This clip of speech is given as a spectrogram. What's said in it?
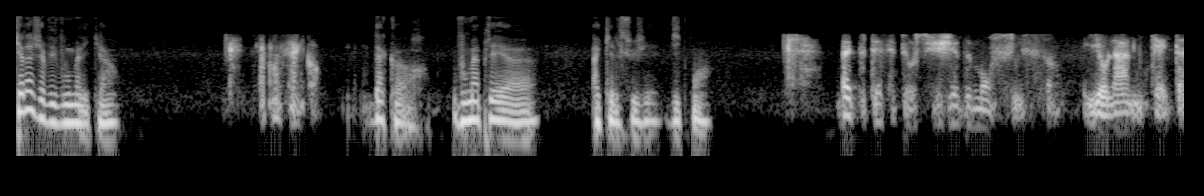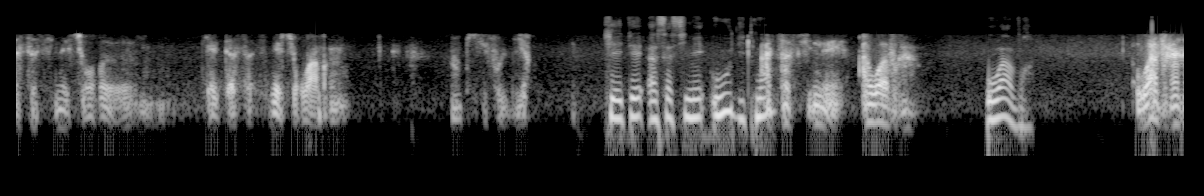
quel âge avez-vous Malika? 55 ans. D'accord. Vous m'appelez euh, à quel sujet? Dites-moi. Bah, écoutez, c'était au sujet de mon fils, Yolan, qui a été assassiné sur, euh, qui a été assassiné sur Wavrin. Il faut le dire. Qui a été assassiné où Dites-moi? Assassiné à Wavrin. Au Havre. Wavrin.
